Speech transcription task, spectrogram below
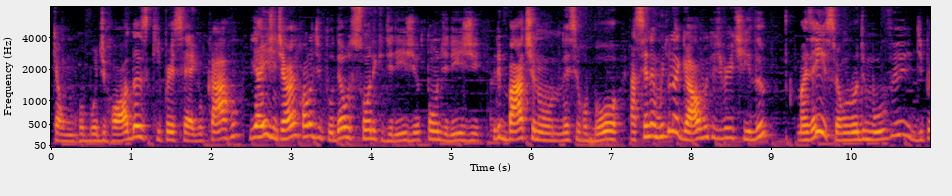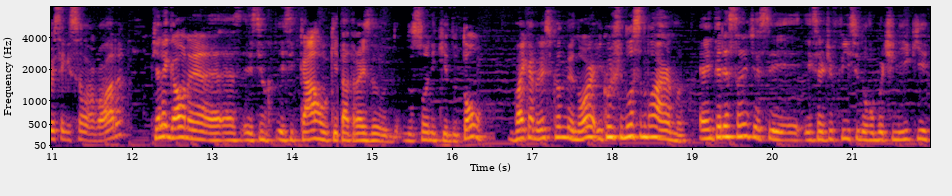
que é um robô de rodas que persegue o carro. E aí, gente, rola de tudo. É o Sonic que dirige, o Tom dirige, ele bate no, nesse robô. A cena é muito legal, muito divertida. Mas é isso, é um road movie de perseguição agora. Que é legal, né? É, é, esse, esse carro que tá atrás do, do Sonic e do Tom vai cada vez ficando menor e continua sendo uma arma. É interessante esse, esse artifício do Robotnik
